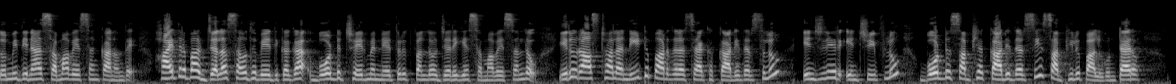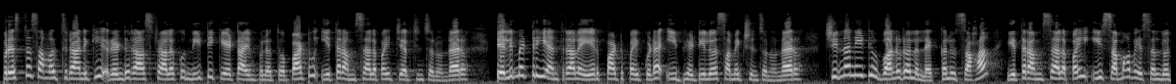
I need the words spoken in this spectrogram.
తొమ్మిదిన సమావేశం కానుంది. హైదరాబాద్ జలసౌధ వేదికగా బోర్డు చైర్మన్ నేతృత్వంలో జరిగే సమావేశంలో ఇరు రాష్ట్రాల నీటిపారుదల శాఖ కార్యదర్శులు ఇంజనీర్ ఇన్ చీఫ్లు బోర్డు సభ్య కార్యదర్శి సభ్యులు పాల్గొంటారు. ప్రస్తుత సంవత్సరానికి రెండు రాష్ట్రాలకు నీటి కేటాయింపులతో పాటు ఇతర అంశాలపై చర్చించనున్నారు. టెలిమెట్రీ యంత్రాల ఏర్పాటుపై కూడా ఈ భేటీలో సమీక్షించనున్నారు. చిన్న నీటి వనరుల లెక్కలు సహా ఇతర అంశాలపై ఈ సమావేశంలో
